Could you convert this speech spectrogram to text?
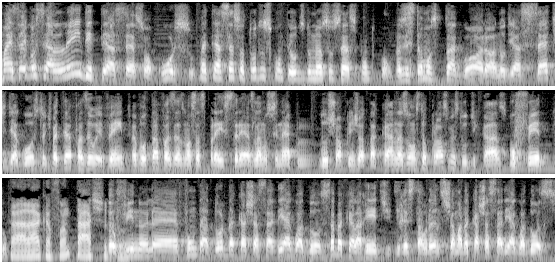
Mas aí você, além de ter acesso ao curso, vai ter acesso a todos os conteúdos do meusucesso.com. Nós estamos agora, ó, no dia 7 de agosto, a gente vai ter a fazer o evento, vai voltar a fazer as nossas pré-estreias lá no Cinépolis do Shopping JK. Nós vamos ter o próximo estudo de caso, o Feto. Caraca, fantástico. Delfino, ele é fundador da Cachaçaria Água Doce. Sabe aquela rede de restaurantes chamada Cachaçaria Água Doce?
